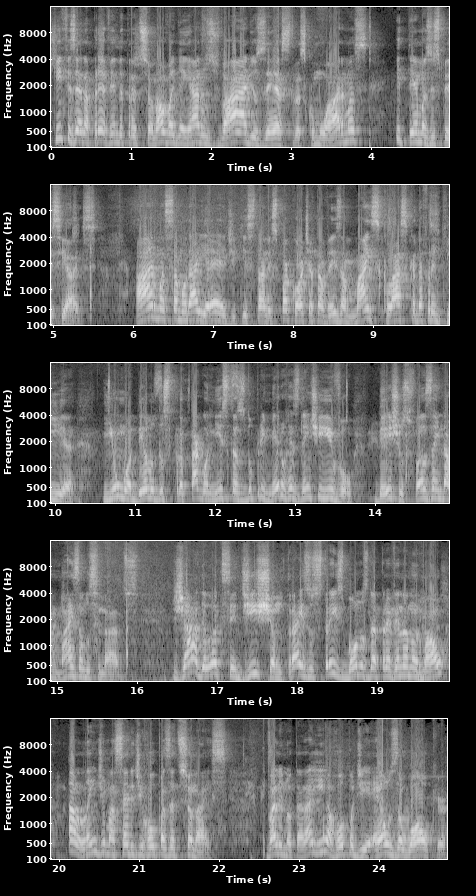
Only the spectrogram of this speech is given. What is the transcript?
Quem fizer a pré-venda tradicional vai ganhar os vários extras, como armas e temas especiais. A arma Samurai Edge, que está nesse pacote, é talvez a mais clássica da franquia, e um modelo dos protagonistas do primeiro Resident Evil, deixa os fãs ainda mais alucinados. Já a Deluxe Edition traz os três bônus da pré-venda normal, além de uma série de roupas adicionais. Vale notar aí a roupa de Elsa Walker.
